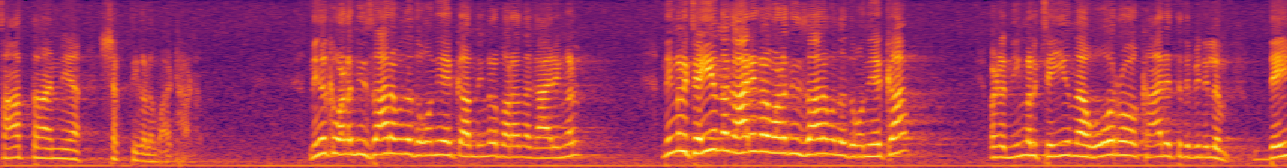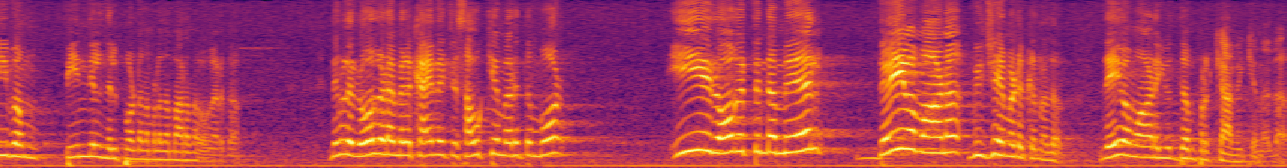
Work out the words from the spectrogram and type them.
സാത്താന്യ ശക്തികളുമായിട്ടാണ്. നിങ്ങൾക്ക് വളരെ നിസാരമെന്ന് തോന്നിയേക്കാം നിങ്ങൾ പറയുന്ന കാര്യങ്ങൾ. നിങ്ങൾ ചെയ്യുന്ന കാര്യങ്ങൾ വളരെ നിസ്സാരമെന്ന് തോന്നിയേക്കാം. പക്ഷെ നിങ്ങൾ ചെയ്യുന്ന ഓരോ കാര്യത്തിന് പിന്നിലും ദൈവം പിന്നിൽ നിൽപ്പുണ്ട് നമ്മൾ മറന്നു പോകരുത്. നിങ്ങൾ രോഗിയുടെ മേൽ കൈവച്ച് സൗഖ്യം വരുത്തുമ്പോൾ ഈ രോഗത്തിന്റെ മേൽ ദൈവമാണ് വിജയമെടുക്കുന്നത്. ദൈവമാണ് യുദ്ധം പ്രഖ്യാപിക്കുന്നത്.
